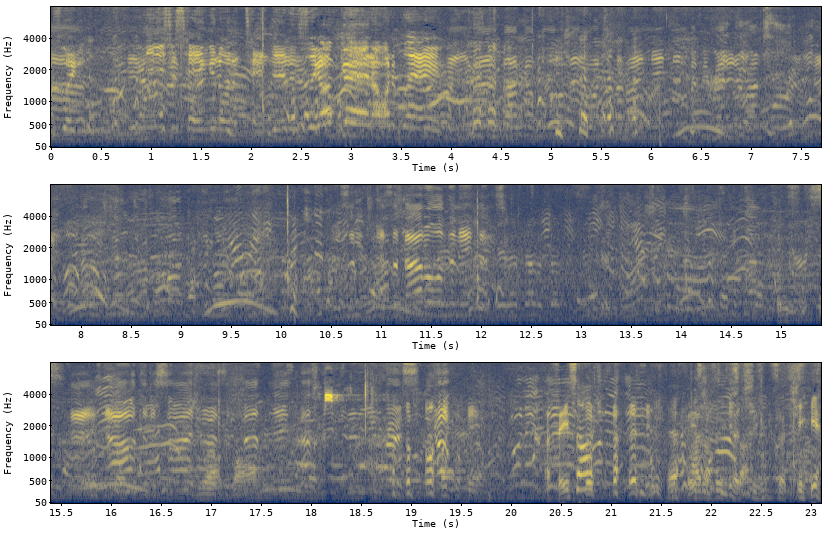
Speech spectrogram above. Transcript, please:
It's like he's just hanging on a tendon. He's like, I'm good. I want to play. It's the, battle of the Nathans. Okay, now to decide the best, Nathan in the universe. Go! A face off? I don't think I've seen such a big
